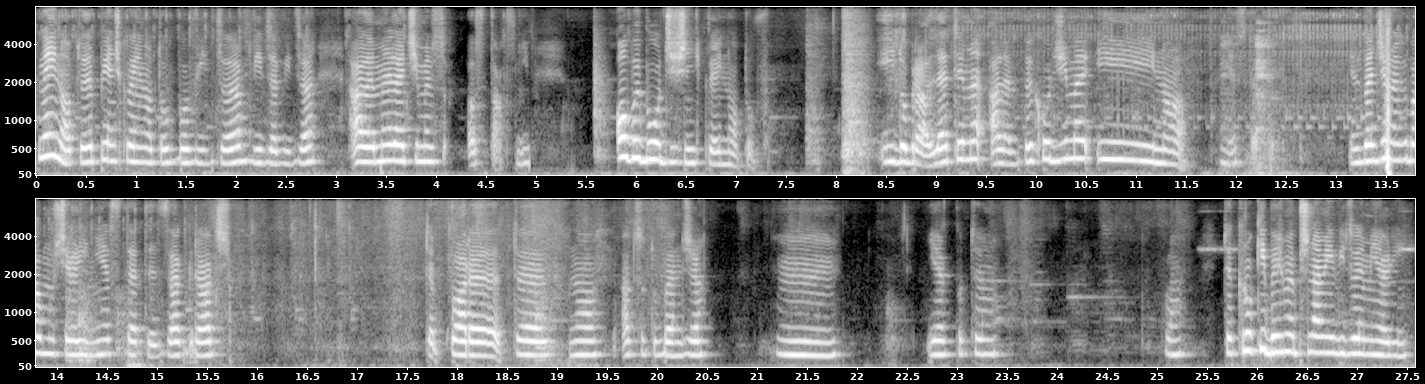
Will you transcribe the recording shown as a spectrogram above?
Klejnoty, 5 klejnotów, bo widzę, widzę, widzę. Ale my lecimy z ostatnim. Oby było 10 klejnotów. I dobra, lecimy, ale wychodzimy i no, niestety. Więc będziemy chyba musieli niestety zagrać te parę, te, no, a co tu będzie? Hmm, jak potem... O, te kruki byśmy przynajmniej widzę mieli.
